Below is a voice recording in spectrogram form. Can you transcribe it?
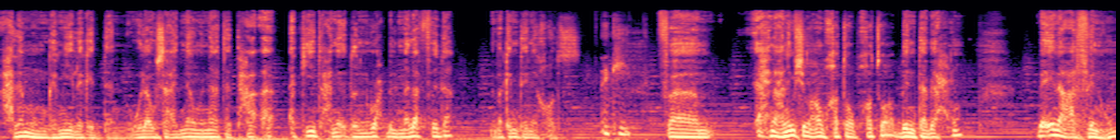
أحلامهم جميلة جدا ولو ساعدناهم إنها تتحقق أكيد هنقدر نروح بالملف ده لمكان تاني خالص. أكيد. فاحنا هنمشي معاهم خطوة بخطوة بنتابعهم بقينا عارفينهم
